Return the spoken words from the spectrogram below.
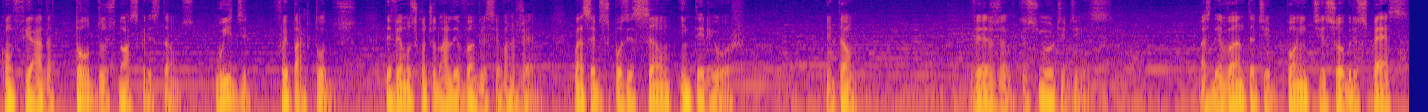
confiada a todos nós cristãos. O ID foi para todos. Devemos continuar levando esse evangelho com essa disposição interior. Então, veja o que o Senhor te diz. Mas levanta-te, põe-te sobre os pés,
